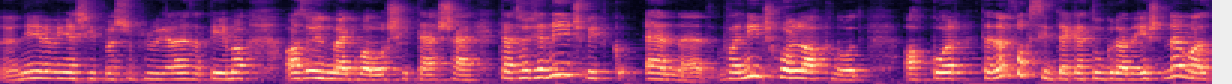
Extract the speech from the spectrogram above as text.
ön érvényesítve, most még ez a téma, az ön megvalósítását. Tehát, hogyha nincs mit enned, vagy nincs hol laknod, akkor te nem fogsz szinteket ugrani, és nem az,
